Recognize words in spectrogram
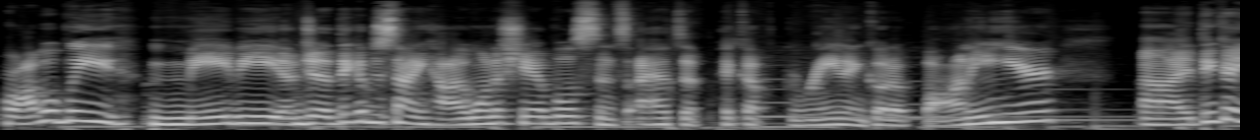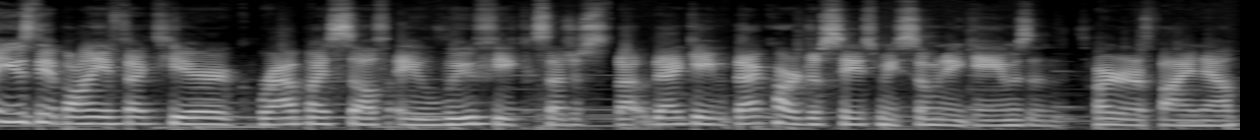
probably maybe I'm just, I think I'm deciding how I want to shamble since I have to pick up green and go to Bonney here. Uh, I think I use the Bonney effect here, grab myself a Luffy because I just that, that, game that card just saves me so many games and it's harder to find now.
